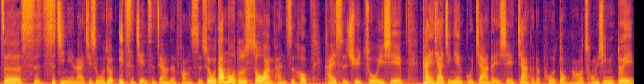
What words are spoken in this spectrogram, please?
这十十几年来，其实我就一直坚持这样的方式。所以我大部分我都是收完盘之后，开始去做一些看一下今天股价的一些价格的波动，然后重新对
